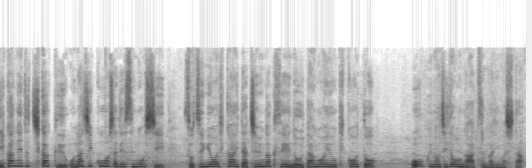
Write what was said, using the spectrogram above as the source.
2ヶ月近く同じ校舎で過ごし卒業を控えた中学生の歌声を聴こうと多くの児童が集まりました。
